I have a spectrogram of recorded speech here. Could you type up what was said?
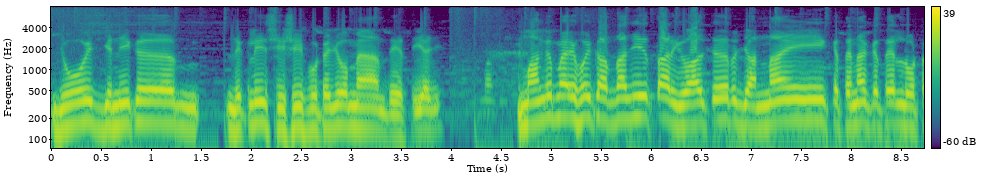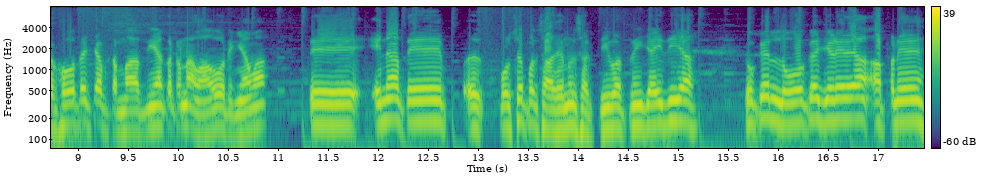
ਜੋ ਜਿੰਨੀ ਕੁ ਨਿਕਲੀ ਸੀਸੀ ਫੁਟੇਜ, ਉਹ ਮੈਂ ਦੇਤੀ ਆ ਜੀ। ਮੰਗ ਮੈਂ ਇਹੋ ਹੀ ਕਰਦਾ ਜੀ, ਧਾਰੀਵਾਲ ਚ ਰੋਜ਼ਾਨਾ ਹੀ ਕਿਤੇ ਨਾ ਕਿਤੇ ਲੁੱਟ ਖੋਹ ਤੇ ਝਪਟ ਮਾਰਦੀਆਂ, ਘਟਨਾਵਾਂ ਹੋ ਰਹੀਆਂ ਵਾ। ਤੇ ਇਹਨਾਂ ਤੇ ਪੁਲਿਸ ਪ੍ਰਸ਼ਾਸਨ ਨੂੰ ਸਖਤੀ ਵਰਤਣੀ ਚਾਹੀਦੀ ਆ, ਕਿਉਂਕਿ ਲੋਕ ਜਿਹੜੇ ਆ ਆਪਣੇ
